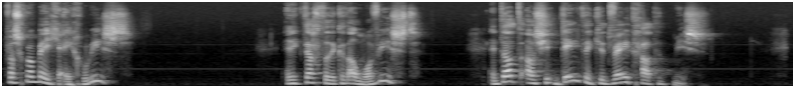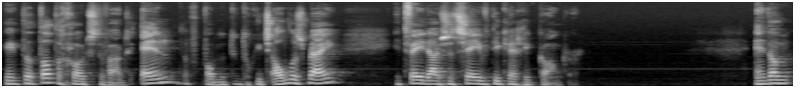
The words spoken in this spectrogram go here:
Ik was ook een beetje egoïst. En ik dacht dat ik het allemaal wist. En dat, als je denkt dat je het weet, gaat het mis. Ik denk dat dat de grootste fout is. En, er kwam natuurlijk nog iets anders bij. In 2017 kreeg ik kanker. En dan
